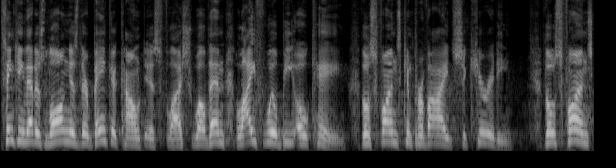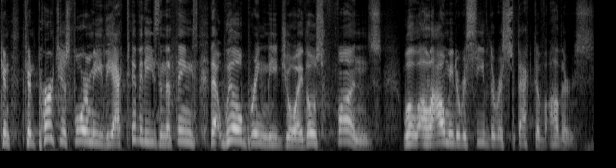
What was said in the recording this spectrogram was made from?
thinking that as long as their bank account is flush, well, then life will be okay. Those funds can provide security. Those funds can, can purchase for me the activities and the things that will bring me joy. Those funds will allow me to receive the respect of others.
